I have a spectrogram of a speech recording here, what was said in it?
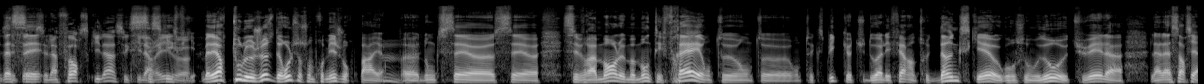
Bah, c'est- la force qu'il a, c'est qu'il ce arrive. explique. Bah, D'ailleurs, tout le jeu se déroule sur son premier jour, par ailleurs. Mm. Euh, donc, c'est euh, c'est euh, c'est vraiment le moment où tu es frais et on te- on te- on t'explique que tu dois aller faire un truc dingue, ce qui est, grosso modo, tuer la, la, la sorcière.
